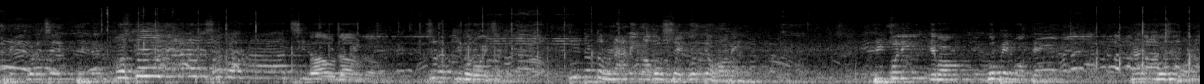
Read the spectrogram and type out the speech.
ঠিক করেছেন ছিল. সুরক্ষিত রয়েছে দুর্দান্ত রানিং অবশ্যই করতে হবে ত্রিকলি এবং গোপের মধ্যে তার বোঝাপড়া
